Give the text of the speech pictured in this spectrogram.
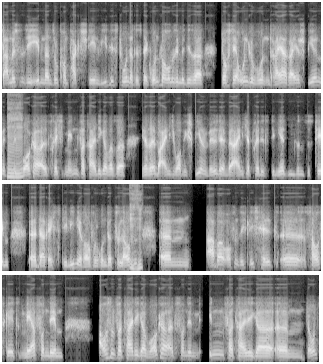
da müssen sie eben dann so kompakt stehen, wie sie es tun. Das ist der Grund, warum sie mit dieser doch sehr ungewohnten Dreierreihe spielen, mit, mhm. mit Walker als rechten Innenverteidiger, was er ja selber eigentlich überhaupt nicht spielen will. Der wäre eigentlich ja prädestiniert in diesem System, äh, da rechts die Linie rauf und runter zu laufen. Mhm. Ähm, aber offensichtlich hält äh, Southgate mehr von dem Außenverteidiger Walker als von dem Innenverteidiger ähm, Jones,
